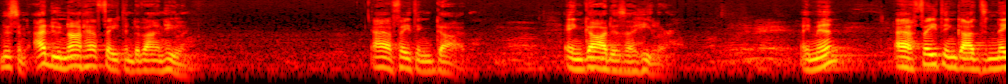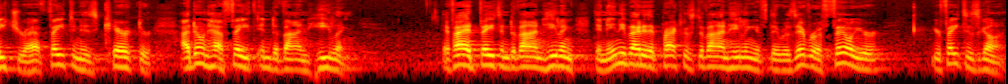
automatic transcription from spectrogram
listen, I do not have faith in divine healing. I have faith in God. And God is a healer. Amen? I have faith in God's nature. I have faith in his character. I don't have faith in divine healing. If I had faith in divine healing, then anybody that practiced divine healing, if there was ever a failure, your faith is gone.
